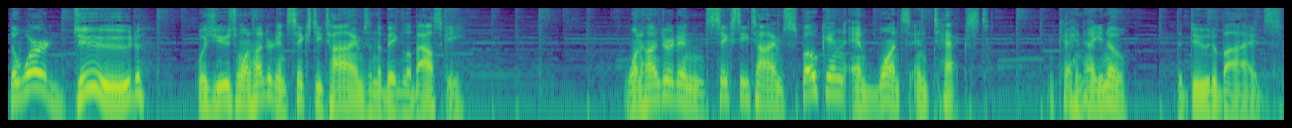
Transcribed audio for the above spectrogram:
The word dude was used 160 times in The Big Lebowski. 160 times spoken and once in text. Okay, now you know the dude abides.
